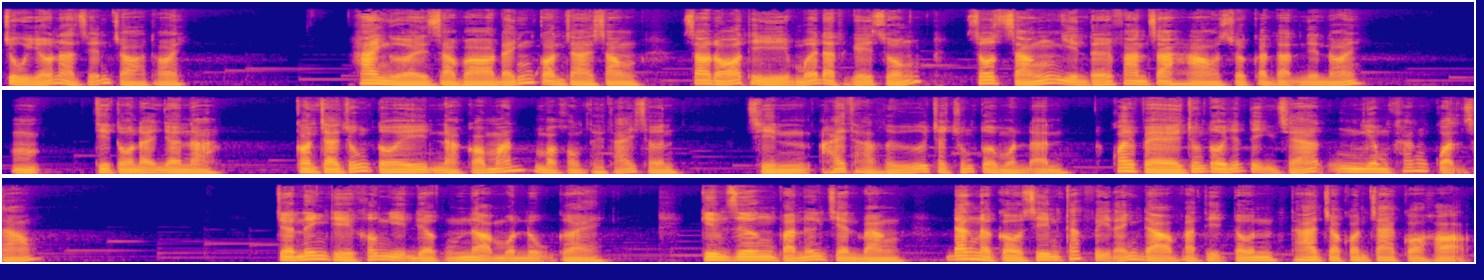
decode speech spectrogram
chủ yếu là diễn trò thôi. Hai người giả vờ đánh con trai xong, sau đó thì mới đặt ghế xuống, sốt sắng nhìn tới Phan Gia Hào rồi cẩn thận nhìn nói. Um, thì Tôn Đại Nhân à, con trai chúng tôi là có mắt mà không thấy Thái Sơn. Xin hãy thả thứ cho chúng tôi một lần. Quay về chúng tôi nhất định sẽ nghiêm khắc quản giáo. Trần Ninh thì không nhịn được nở một nụ cười. Kim Dương và Nương Triển Bằng đang là cầu xin các vị lãnh đạo và thị tôn tha cho con trai của họ.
